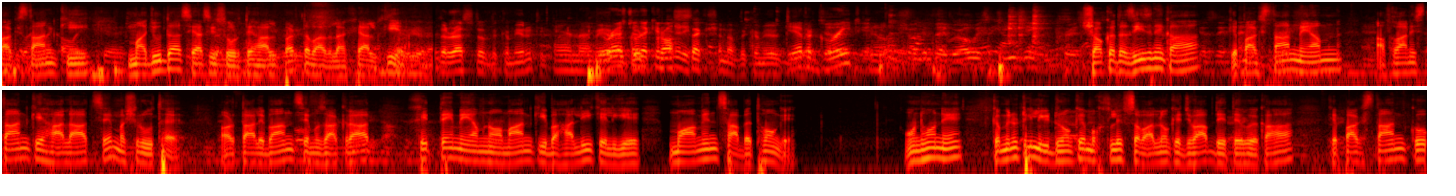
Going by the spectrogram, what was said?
पाकिस्तान की मौजूदा सियासी सूरत हाल पर तबादला ख्याल किया। Uh, शौकत अज़ीज़ ने कहा कि पाकिस्तान में अमन अफ़गानिस्तान के हालात से मशरूत है और तालिबान से मुजाकरात ख़त्े में अमन अमान की बहाली के लिए मुआवन साबित होंगे। उन्होंने कम्युनिटी लीडरों के मुख्तलिफ़ सवालों के जवाब देते हुए कहा कि पाकिस्तान को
